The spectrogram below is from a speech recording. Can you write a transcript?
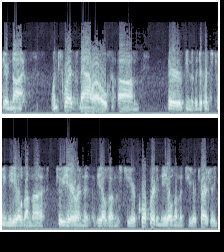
they're not when spreads narrow, um, they're you know the difference between the yield on the two year and the, the yield on this two year corporate and the yield on the two year treasury.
